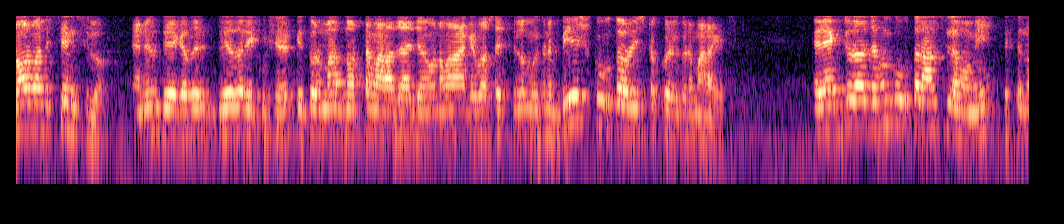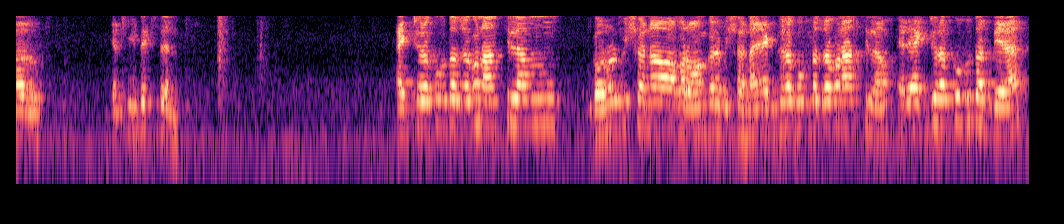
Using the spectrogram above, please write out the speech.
নর্মালি সেম ছিল। এনএল দুই হাজার দুই হাজার একুশের, কিন্তু ওর মা নটটা মারা যায়। যেমন আমার আগের বাসায় ছিলাম, ওইখানে বেশ কবুতর স্টক করে করে মারা গেছে। এর এক জোড়া যখন কবুতর আনছিলাম আমি দেখছেন ওর এটা দেখছেন? এক জোড়া যখন আনছিলাম, গরুর বিষয় না, আবার বিষয় না এক জোড়া যখন আনছিলাম, এর এক জোড়া দেয়া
